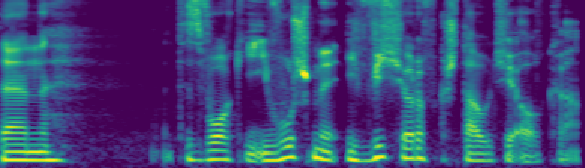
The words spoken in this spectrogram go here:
ten, te zwłoki i włóżmy i wisior w kształcie oka.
